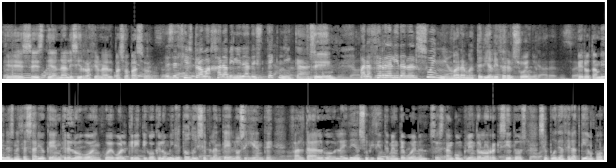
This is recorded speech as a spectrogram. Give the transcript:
que es este análisis racional paso a paso. Es decir, trabajar habilidades técnicas. Sí. Para hacer realidad el sueño. Para materializar el sueño. Pero también es necesario que entre luego en juego el crítico, que lo mire todo y se plantee lo siguiente. ¿Falta algo? ¿La idea es suficientemente buena? ¿Se están cumpliendo los requisitos? ¿Se puede hacer a tiempo?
